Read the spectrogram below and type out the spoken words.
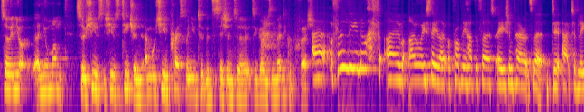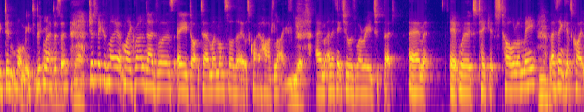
so in your and your mum, so she was she was a teacher, and, and was she impressed when you took the decision to, to go into the medical profession? Uh, funnily enough, um, I always say like I probably have the first Asian parents that di- actively didn't want me to do medicine, Wow. just because my my granddad was a doctor. My mum saw that it was quite a hard life, Yes. um, and I think she was worried that. Um, it would take its toll on me, and I think it's quite.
